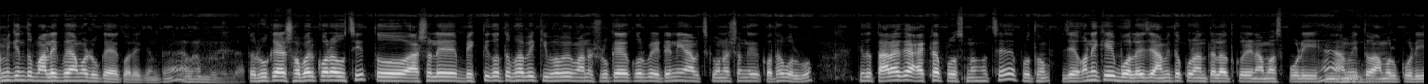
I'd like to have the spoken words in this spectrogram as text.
আমি কিন্তু মালিক ভাই আমার রুকায়া করে কিন্তু হ্যাঁ? আলহামদুলিল্লাহ। তো রুকায়া সবার করা উচিত। তো আসলে ব্যক্তিগতভাবে কীভাবে মানুষ রুকায়া করবে এটা নিয়ে আজকে ওনার সঙ্গে কথা বলব। কিন্তু তার আগে একটা প্রশ্ন হচ্ছে প্রথম যে অনেকেই বলে যে আমি তো কোরআন তেলাওয়াত করি নামাজ পড়ি হ্যাঁ? আমি তো আমল করি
